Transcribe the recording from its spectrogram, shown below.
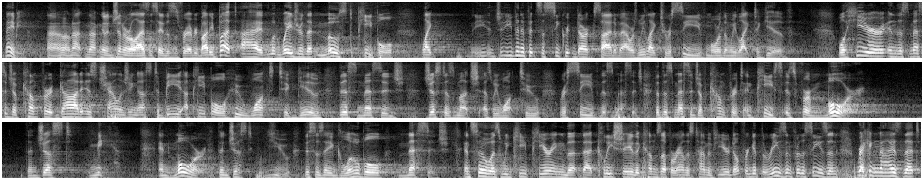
Maybe. I don't know, I'm not, not going to generalize and say this is for everybody, but I would wager that most people like, even if it's a secret dark side of ours, we like to receive more than we like to give. Well, here in this message of comfort, God is challenging us to be a people who want to give this message just as much as we want to receive this message. That this message of comfort and peace is for more than just me and more than just you. This is a global message. And so, as we keep hearing the, that cliche that comes up around this time of year, don't forget the reason for the season. Recognize that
